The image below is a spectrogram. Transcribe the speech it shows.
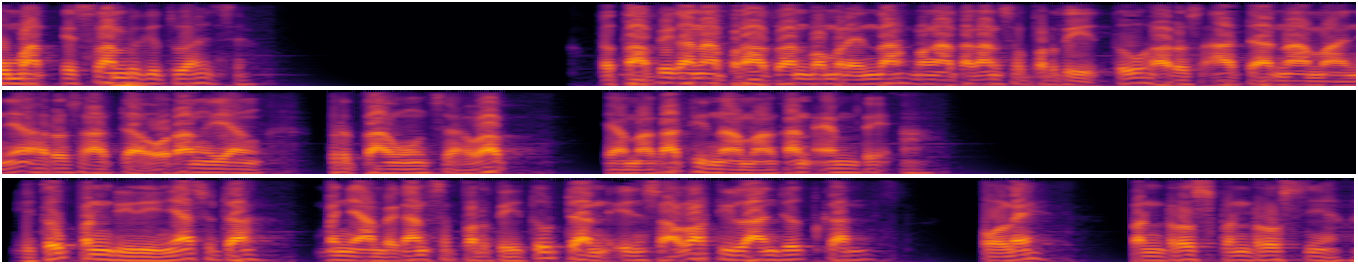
umat Islam begitu saja. Tetapi karena peraturan pemerintah mengatakan seperti itu, harus ada namanya, harus ada orang yang bertanggung jawab, ya maka dinamakan MTA. Itu pendirinya sudah menyampaikan seperti itu dan insya Allah dilanjutkan oleh penerus-penerusnya.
